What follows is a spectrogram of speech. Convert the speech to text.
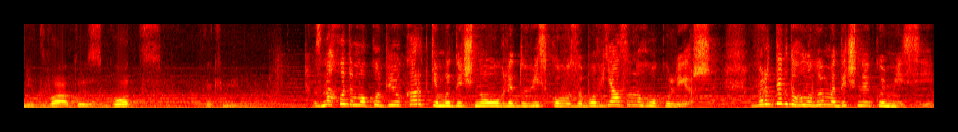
не два, то есть год как минимум. Знаходимо копію картки медичного огляду військовозобов'язаного Кулєши. Вердикт голови медичної комісії.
